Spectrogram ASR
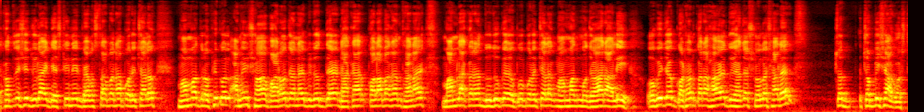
একত্রিশে জুলাই ডেস্টিনির ব্যবস্থাপনা পরিচালক মোহাম্মদ রফিকুল আমিন সহ বারো জনের বিরুদ্ধে ঢাকার কলাবাগান থানায় মামলা করেন দুদুকের উপপরিচালক মোহাম্মদ মোজাহার আলী। অভিযোগ গঠন করা হয় দুই হাজার ষোলো সালের চব্বিশে আগস্ট।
